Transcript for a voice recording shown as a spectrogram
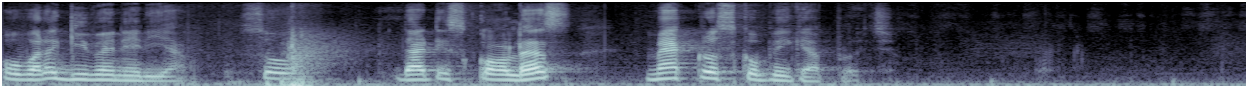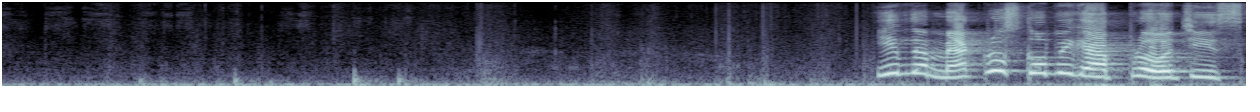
over a given area. So that is called as macroscopic approach. If the macroscopic approach is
